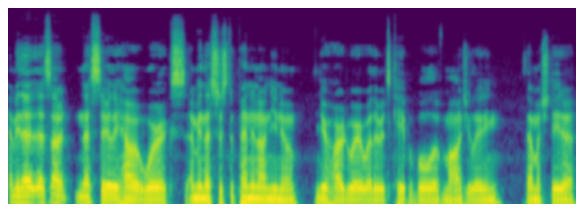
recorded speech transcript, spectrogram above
I mean that that's not necessarily how it works. I mean that's just dependent on you know your hardware whether it's capable of modulating that much data,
